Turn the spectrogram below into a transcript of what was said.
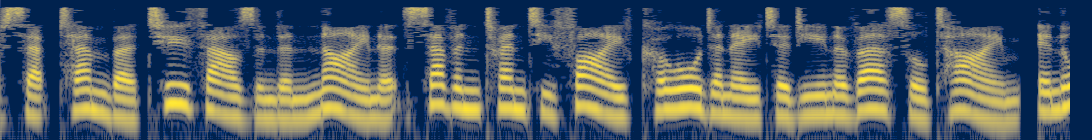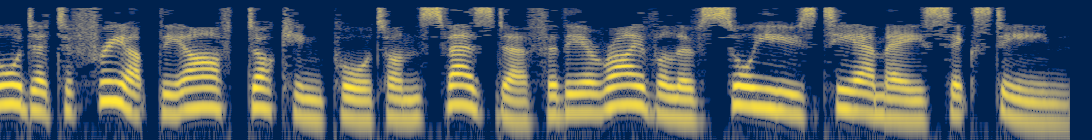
September 2009 at 7.25 Coordinated Universal Time, in order to free up the aft docking port on Zvezda for the arrival of Soyuz TMA-16.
